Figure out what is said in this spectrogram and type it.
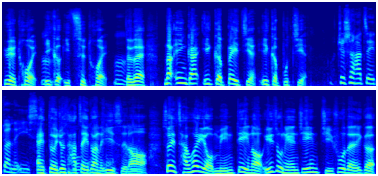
月退，嗯、一个一次退，嗯，对不对？那应该一个被减，一个不减，就是他这一段的意思。哎，对，就是他这一段的意思喽。Okay, okay, 所以才会有明定哦，遗嘱年金给付的一个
